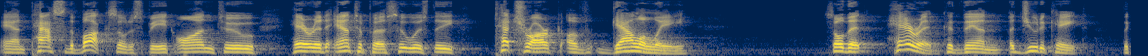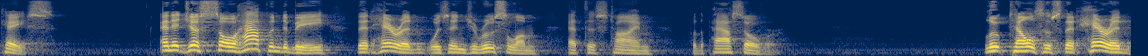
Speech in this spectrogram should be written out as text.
and pass the buck, so to speak, on to Herod Antipas, who was the tetrarch of Galilee, so that Herod could then adjudicate the case. And it just so happened to be that Herod was in Jerusalem at this time for the Passover. Luke tells us that Herod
